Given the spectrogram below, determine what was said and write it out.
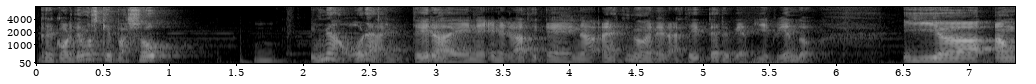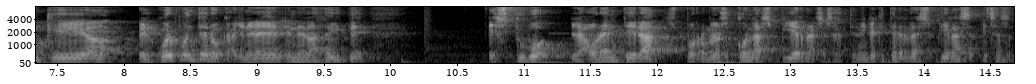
recordemos que pasó una hora entera en, el aceite, en, en- aceite hirvi- hirviendo. Y ah, aunque ah, el cuerpo entero cayó en el, en el aceite, estuvo la hora entera, por lo menos con las piernas. O sea, tendría que tener las piernas hechas,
